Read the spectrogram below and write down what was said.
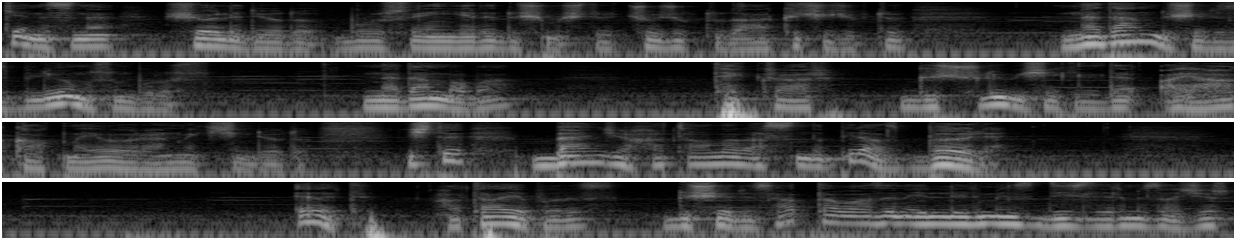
kendisine şöyle diyordu. Bruce Wayne yere düşmüştü. Çocuktu daha küçücüktü. Neden düşeriz biliyor musun Bruce? Neden baba? Tekrar güçlü bir şekilde ayağa kalkmayı öğrenmek için diyordu. İşte bence hatalar aslında biraz böyle. Evet, hata yaparız, düşeriz. Hatta bazen ellerimiz, dizlerimiz acır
